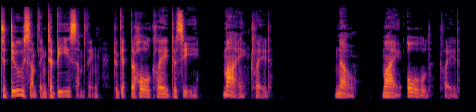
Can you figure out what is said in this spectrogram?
to do something, to be something, to get the whole clade to see. My clade. No, my old clade.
